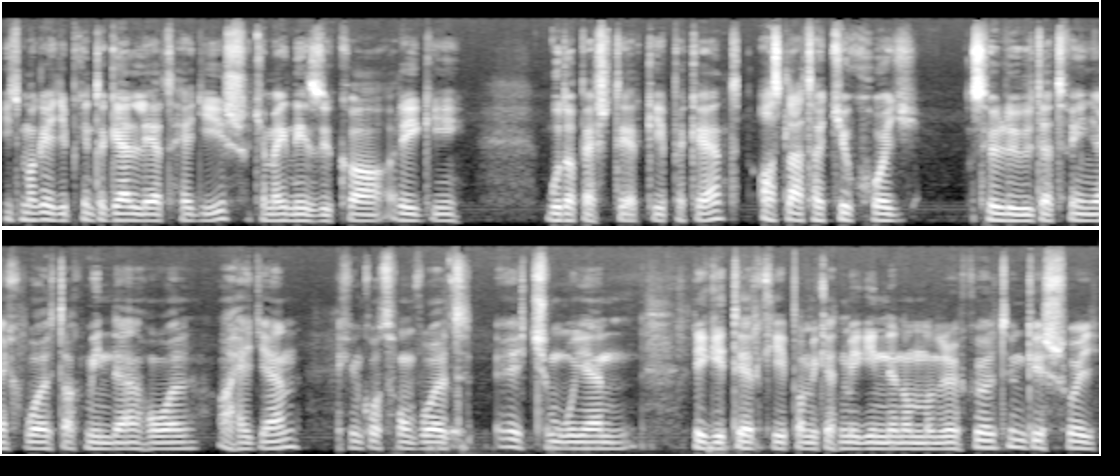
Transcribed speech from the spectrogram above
Itt maga egyébként a Gellért hegy is, hogyha megnézzük a régi Budapest térképeket, azt láthatjuk, hogy szőlőültetvények voltak mindenhol a hegyen. Nekünk otthon volt egy csomó ilyen régi térkép, amiket még innen-onnan örököltünk, és hogy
